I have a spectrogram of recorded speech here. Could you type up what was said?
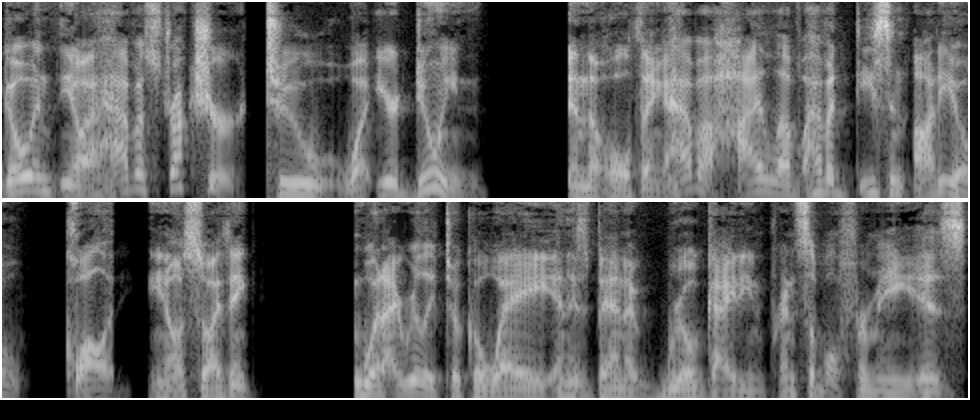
go and you know have a structure to what you're doing in the whole thing have a high level have a decent audio quality you know? So i think what i really took away and has been a real guiding principle for me is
